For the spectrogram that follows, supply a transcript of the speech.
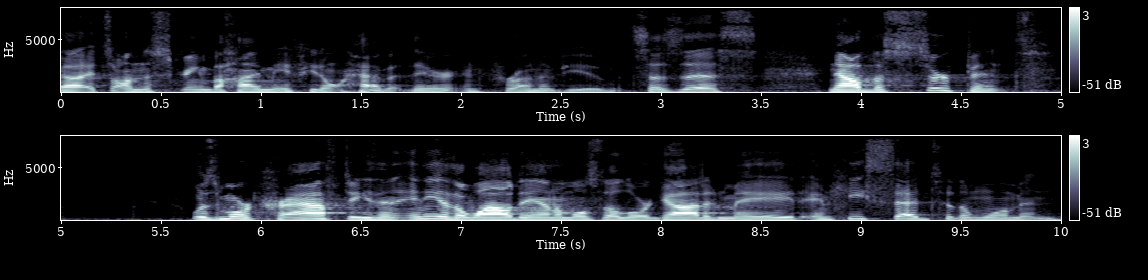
Uh, it's on the screen behind me if you don't have it there in front of you. It says this Now the serpent was more crafty than any of the wild animals the Lord God had made. And he said to the woman,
